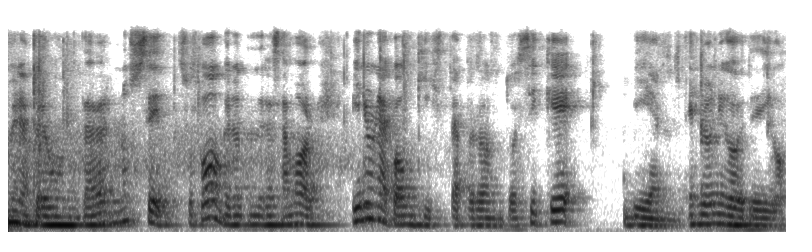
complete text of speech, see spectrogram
me una pregunta, a ver, no sé, supongo que no tendrás amor. Viene una conquista pronto, así que bien, es lo único que te digo.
